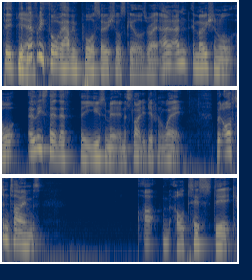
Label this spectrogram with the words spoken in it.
they, they yeah. definitely thought we're having poor social skills, right? And, and emotional, or at least they, they, they use them in a slightly different way. But oftentimes, uh, autistic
